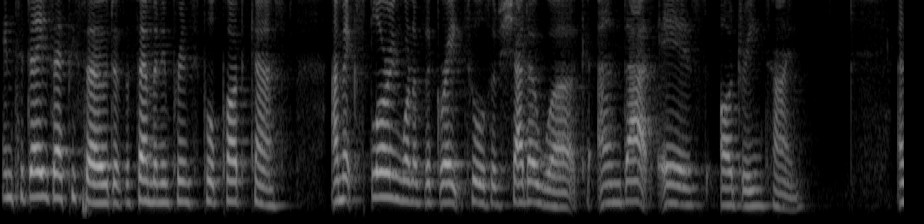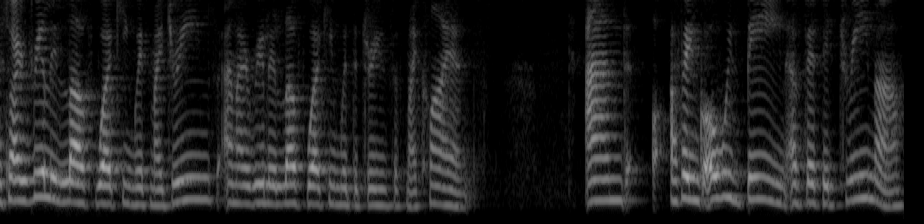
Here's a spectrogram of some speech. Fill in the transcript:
In today's episode of the Feminine Principle podcast, I'm exploring one of the great tools of shadow work, and that is our dream time. And so I really love working with my dreams and I really love working with the dreams of my clients. And I think always being a vivid dreamer,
